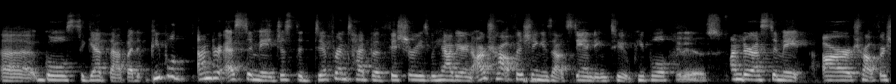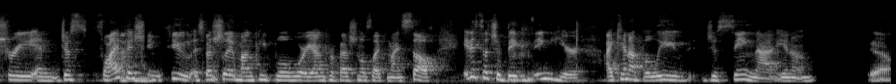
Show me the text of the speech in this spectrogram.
uh, goals to get that. But people underestimate just the different type of fisheries we have here, and our trout fishing is outstanding too. People it is underestimate our trout fishery and just fly mm-hmm. fishing too, especially among people who are young professionals like myself. It is such a big mm-hmm. thing here. I cannot believe just seeing that. You know. Yeah.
